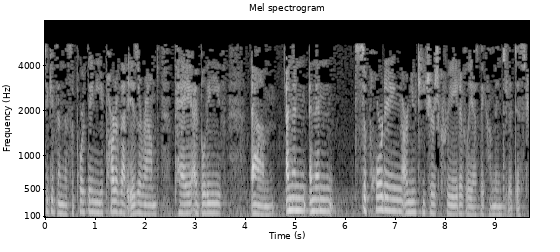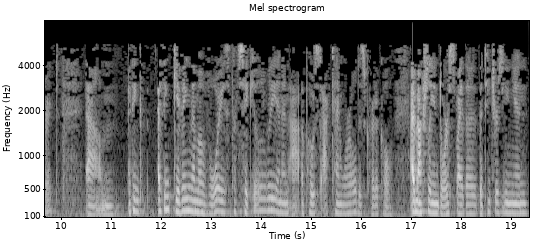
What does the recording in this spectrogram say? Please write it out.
To give them the support they need. Part of that is around pay, I believe. Um, and then, and then supporting our new teachers creatively as they come into the district. Um, I think I think giving them a voice, particularly in an, a post Act 10 world, is critical. I'm actually endorsed by the the teachers union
